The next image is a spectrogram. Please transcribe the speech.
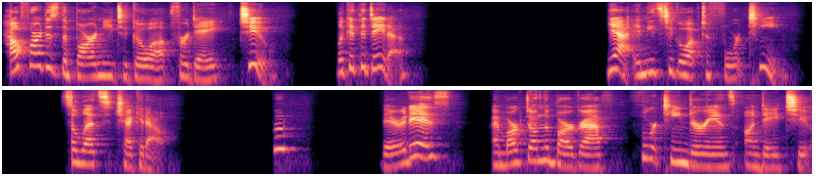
How far does the bar need to go up for day two? Look at the data. Yeah, it needs to go up to 14. So let's check it out. Boop. There it is. I marked on the bar graph 14 durians on day two.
